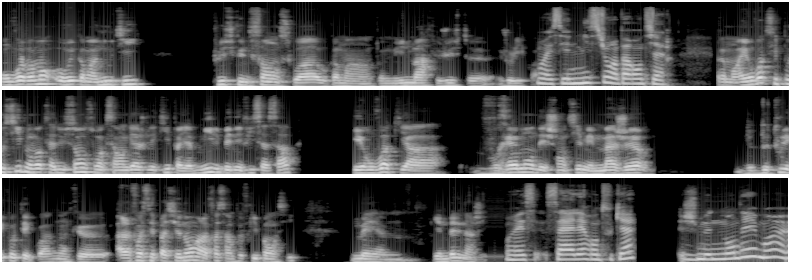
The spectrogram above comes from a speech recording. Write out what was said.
on voit vraiment OE comme un outil plus qu'une fin en soi ou comme, un, comme une marque juste euh, jolie. Quoi. Ouais, c'est une mission à part entière. Vraiment. Et on voit que c'est possible, on voit que ça a du sens, on voit que ça engage l'équipe. Il y a mille bénéfices à ça. Et on voit qu'il y a vraiment des chantiers, mais majeurs de, tous les côtés. Quoi. Donc, euh, à la fois, c'est passionnant, à la fois, c'est un peu flippant aussi. Mais il y a une belle énergie. Ouais, ça a l'air en tout cas. Je me demandais, moi,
